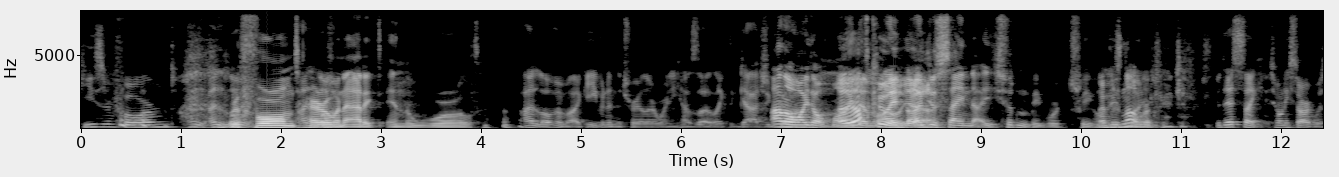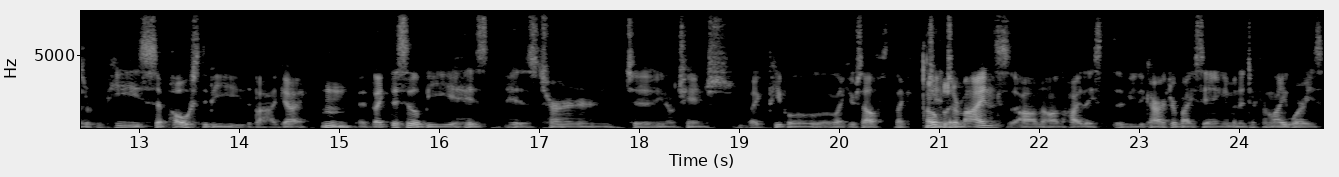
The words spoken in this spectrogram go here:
He's reformed. I, I love Reformed I love heroin him. addict in the world. I love him. Like even in the trailer when he has that like the gadget. I know gun. I don't Oh, mind that's him. cool, I'm, yeah. I'm just saying that he shouldn't be worth three hundred. No, he's not million. worth changing. But this like Tony Stark was he's supposed to be the bad guy. Hmm. Like this will be his his turn to you know change like people like yourself like change Hopefully. their minds on on how they s- view the character by seeing him in a different light. Where he's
